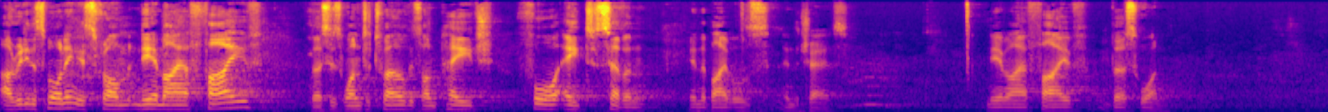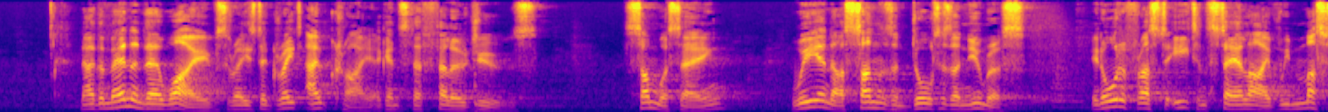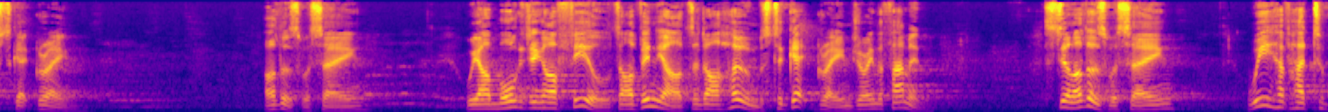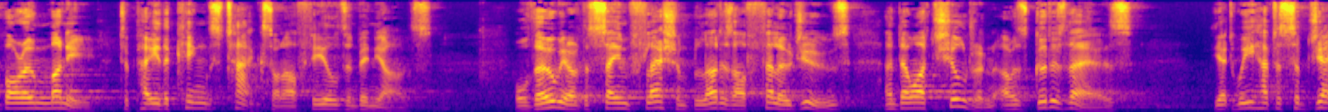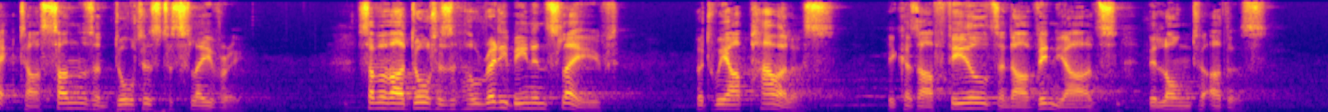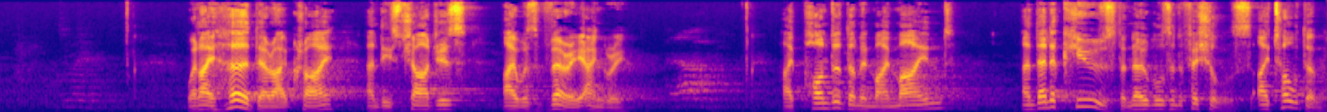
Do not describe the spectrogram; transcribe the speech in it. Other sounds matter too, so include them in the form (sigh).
Our reading this morning is from Nehemiah 5, verses 1 to 12. It's on page 487 in the Bibles in the chairs. Nehemiah 5, verse 1. Now the men and their wives raised a great outcry against their fellow Jews. Some were saying, We and our sons and daughters are numerous. In order for us to eat and stay alive, we must get grain. Others were saying, We are mortgaging our fields, our vineyards, and our homes to get grain during the famine. Still others were saying, We have had to borrow money to pay the king's tax on our fields and vineyards. Although we are of the same flesh and blood as our fellow Jews, and though our children are as good as theirs, yet we have to subject our sons and daughters to slavery. Some of our daughters have already been enslaved, but we are powerless because our fields and our vineyards belong to others. When I heard their outcry and these charges, I was very angry. I pondered them in my mind and then accused the nobles and officials. I told them,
